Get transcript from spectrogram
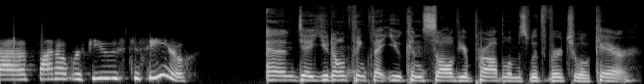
uh, flat out refuse to see you. And uh, you don't think that you can solve your problems with virtual care?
